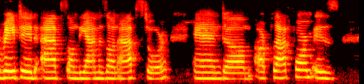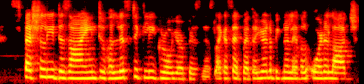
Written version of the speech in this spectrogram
rated apps on the Amazon App Store. And um, our platform is specially designed to holistically grow your business. Like I said, whether you're at a beginner level or at a large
